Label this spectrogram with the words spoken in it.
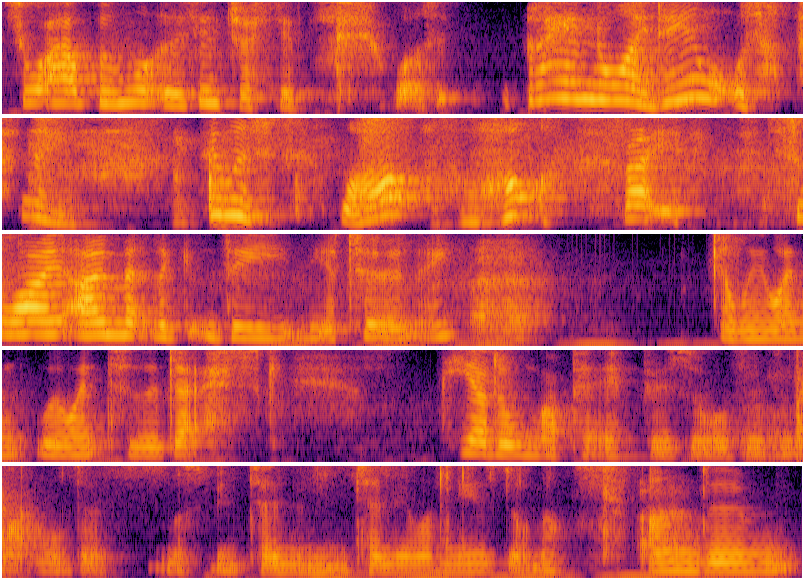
so what happened? What was interesting was, but I had no idea what was happening. It was what what right. So I, I met the the the attorney, and we went we went to the desk. He had all my papers over the mm-hmm. like all the must have been 10, 10 11 years, don't know. And um,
